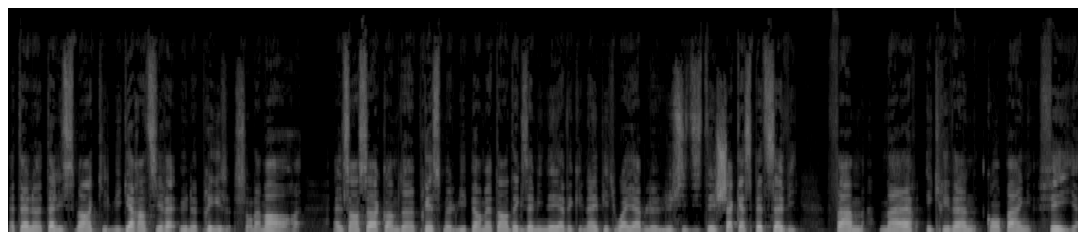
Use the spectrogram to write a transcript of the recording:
Est-elle un talisman qui lui garantirait une prise sur la mort? Elle s'en sert comme d'un prisme lui permettant d'examiner avec une impitoyable lucidité chaque aspect de sa vie femme, mère, écrivaine, compagne, fille.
